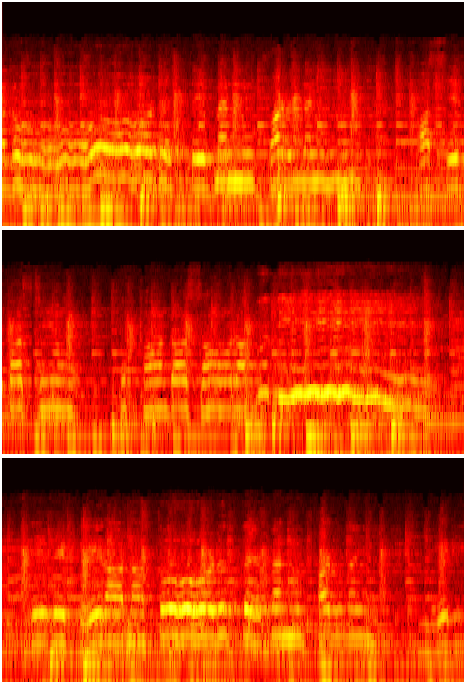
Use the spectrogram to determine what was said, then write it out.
ਲੋੜ ਤੇ ਮੈਨੂੰ ਫੜ ਲਈ ਆਸੇ ਪਾਸਿਓਂ ਦੁੱਖਾਂ ਦਾ ਸੌ ਰੱਬ ਦੀ ਤੇਰੇ ਘੇਰਾ ਨਾ ਤੋੜ ਤੇ ਮੈਨੂੰ ਫੜ ਲਈ ਮੇਰੀ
